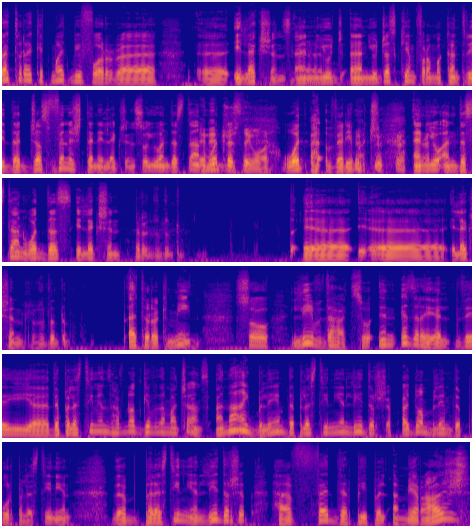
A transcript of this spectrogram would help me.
rhetoric it might be for uh, uh, elections, and you j- and you just came from a country that just finished an election, so you understand An what does- interesting one. what very much, and you understand what does election uh, uh, election r- r- rhetoric mean. So leave that. So in Israel, the uh, the Palestinians have not given them a chance, and I blame the Palestinian leadership. I don't blame the poor Palestinian. The Palestinian leadership have fed their people a mirage,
